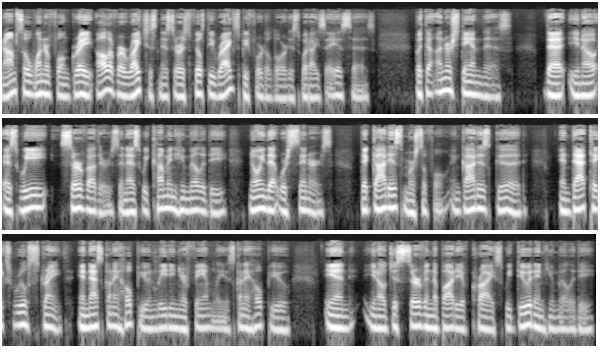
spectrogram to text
and I'm so wonderful and great. All of our righteousness are as filthy rags before the Lord, is what Isaiah says. But to understand this, that, you know, as we serve others and as we come in humility, knowing that we're sinners, that God is merciful and God is good. And that takes real strength. And that's going to help you in leading your family. It's going to help you in, you know, just serving the body of Christ. We do it in humility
